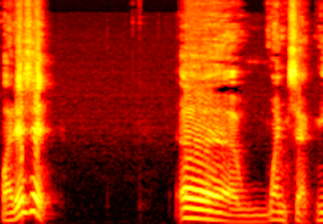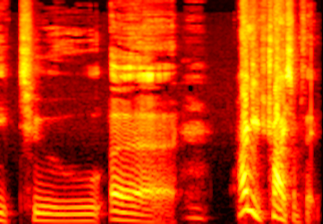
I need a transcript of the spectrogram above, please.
What is it? Uh, one sec. Need to, uh, I need to try something.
